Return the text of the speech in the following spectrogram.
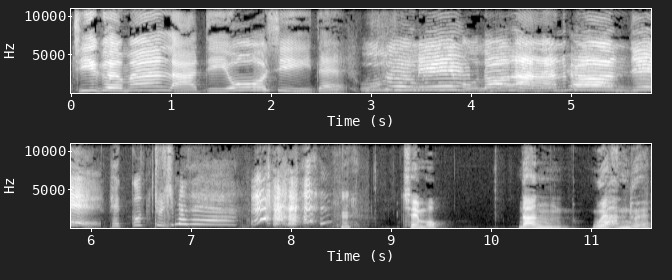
지금은 라디오 시대. 웃음이 묻어나는 편지. 배꼽 조심하세요. 제목 난 왜 안 돼?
